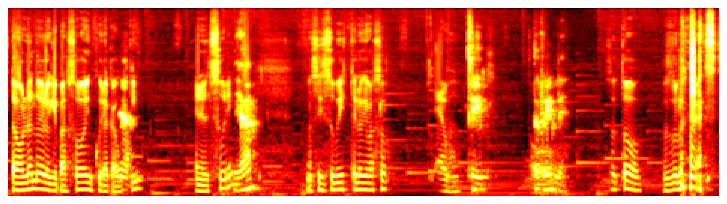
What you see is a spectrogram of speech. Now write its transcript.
Estamos hablando de lo que pasó en Curacautín, en el sur. ¿Ya? No sé si supiste lo que pasó. Sí. Oh, Terrible. Eso es todo. Eso es lo que hace.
